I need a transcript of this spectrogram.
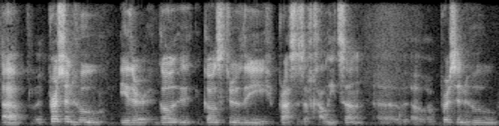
a person who either go, goes through the process of chalitza, uh, a, a, person who,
